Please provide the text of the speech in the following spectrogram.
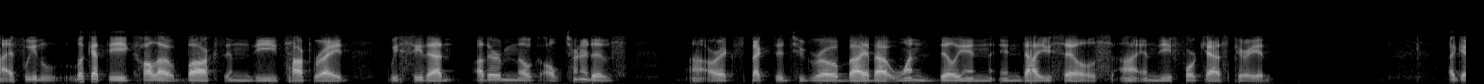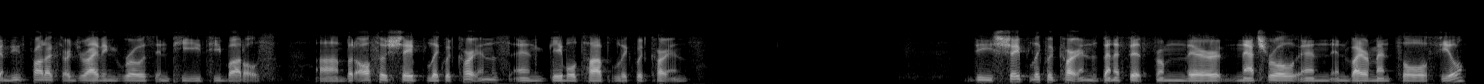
Uh, if we look at the callout box in the top right, we see that other milk alternatives uh, are expected to grow by about 1 billion in value sales uh, in the forecast period. Again, these products are driving growth in PET bottles, um, but also shaped liquid cartons and gable top liquid cartons. The shaped liquid cartons benefit from their natural and environmental feel,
